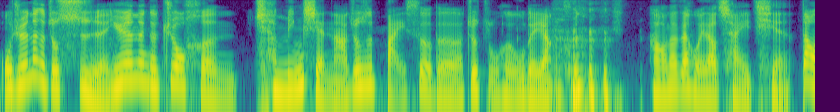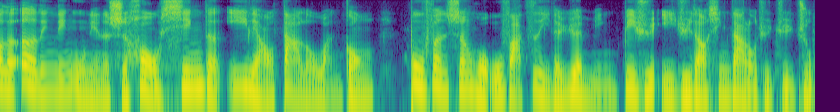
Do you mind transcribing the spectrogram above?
我觉得那个就是诶、欸，因为那个就很很明显呐、啊，就是白色的，就组合屋的样子。好，那再回到拆迁，到了二零零五年的时候，新的医疗大楼完工，部分生活无法自理的院民必须移居到新大楼去居住。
